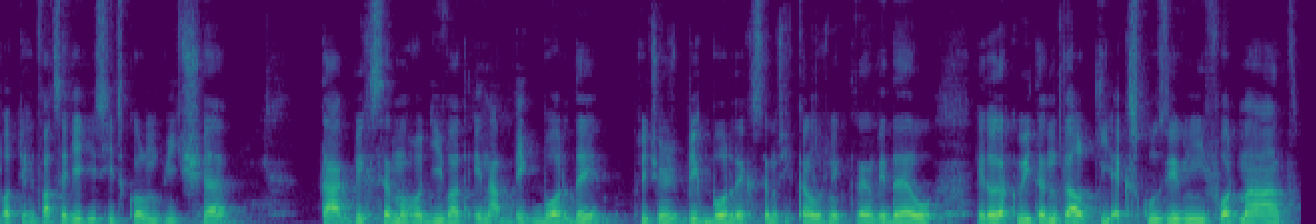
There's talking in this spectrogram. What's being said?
o těch 20 000 korun výše, tak bych se mohl dívat i na bigboardy, přičemž bigboard, jak jsem říkal už v některém videu, je to takový ten velký exkluzivní formát,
